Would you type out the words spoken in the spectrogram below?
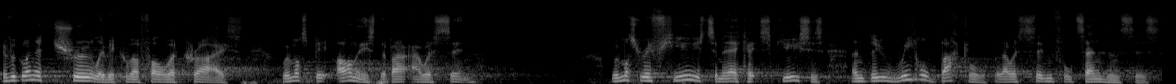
If we're going to truly become a follower of Christ, we must be honest about our sin. We must refuse to make excuses and do real battle with our sinful tendencies.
